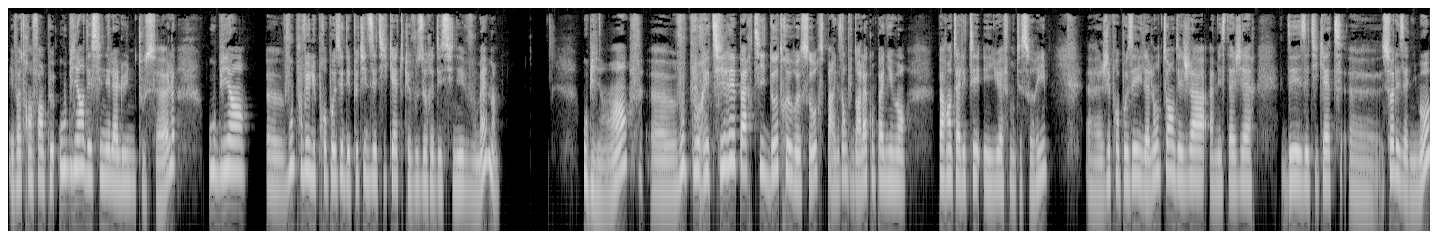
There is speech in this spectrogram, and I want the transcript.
Et votre enfant peut ou bien dessiner la lune tout seul, ou bien euh, vous pouvez lui proposer des petites étiquettes que vous aurez dessinées vous-même. Ou bien, euh, vous pourrez tirer parti d'autres ressources, par exemple dans l'accompagnement parentalité et UF Montessori. Euh, j'ai proposé il y a longtemps déjà à mes stagiaires des étiquettes euh, sur les animaux.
